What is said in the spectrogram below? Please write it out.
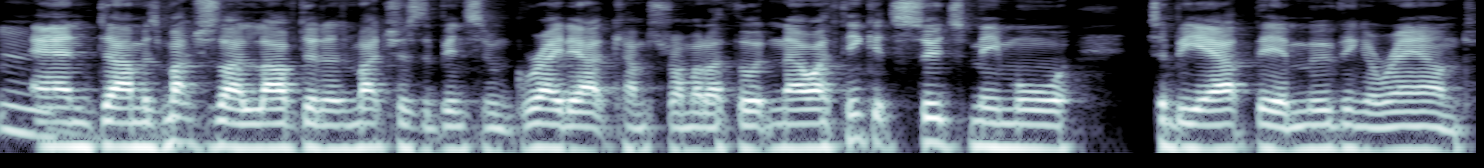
Mm. And um, as much as I loved it, as much as there've been some great outcomes from it, I thought, no, I think it suits me more to be out there moving around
